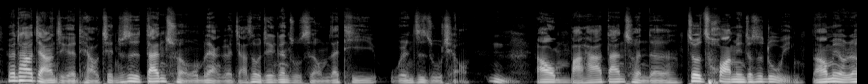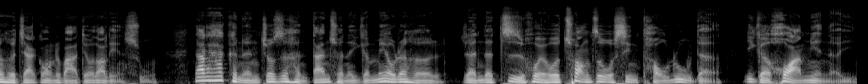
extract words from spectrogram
因为他要讲了几个条件，就是单纯我们两个，假设我今天跟主持人我们在踢五人制足球，嗯，然后我们把它单纯的就画面就是录影，然后没有任何加工，就把它丢到脸书，那它可能就是很单纯的一个没有任何人的智慧或创作性投入的一个画面而已，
